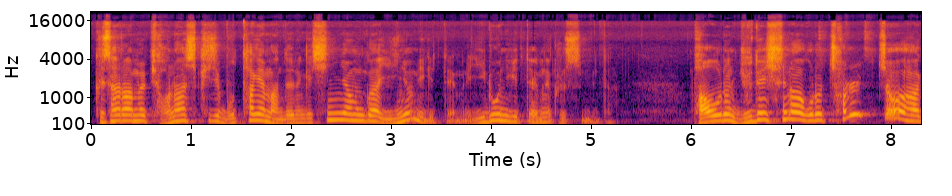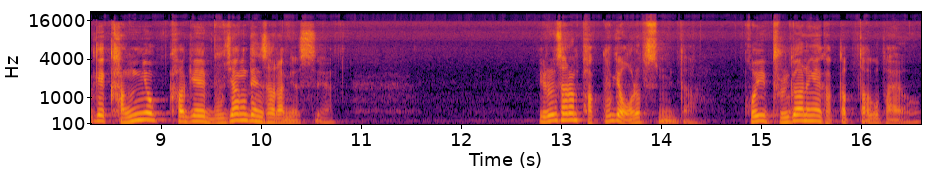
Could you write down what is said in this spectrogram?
그 사람을 변화시키지 못하게 만드는 게 신념과 이념이기 때문에 이론이기 때문에 그렇습니다. 바울은 유대 신학으로 철저하게 강력하게 무장된 사람이었어요. 이런 사람 바꾸기 어렵습니다. 거의 불가능에 가깝다고 봐요.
